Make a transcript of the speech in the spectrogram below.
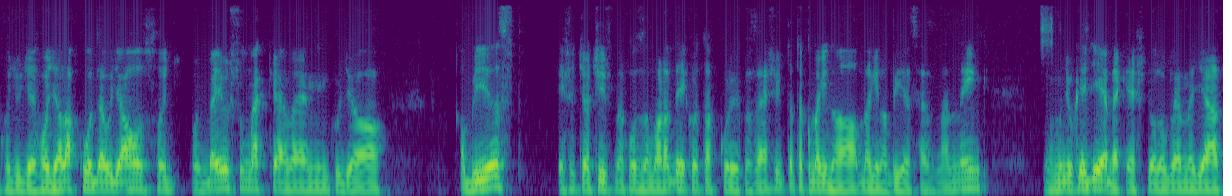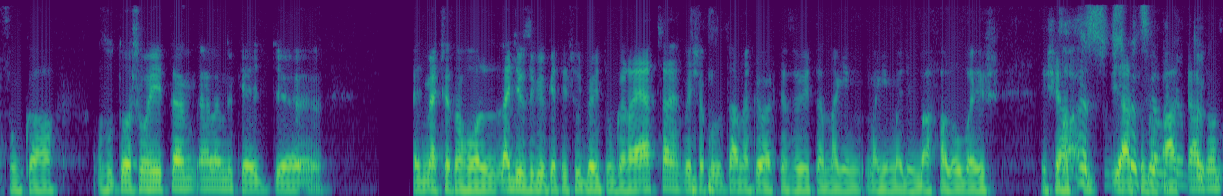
hogy ugye hogy alakul, de ugye ahhoz, hogy, hogy bejussunk, meg kell vennünk ugye a, a Bills-t, és hogyha a Chiefs meg hozza maradékot, akkor ők az első, tehát akkor megint a, megint a Billshez mennénk. Ez mondjuk egy érdekes dolog lenne, hogy játszunk a, az utolsó héten ellenük egy, egy meccset, ahol legyőzzük őket, és úgy bejutunk a rájátszásba, és akkor utána a következő héten megint, megint megyünk Buffalo-ba, és, és játszunk, ez játszunk a nekem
